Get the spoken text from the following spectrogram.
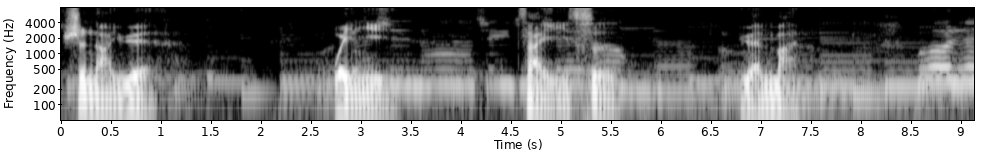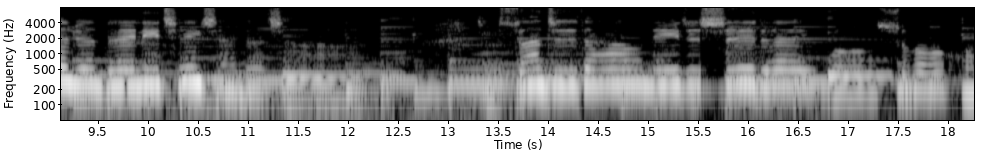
是那月，为你再一次圆满。我仍愿对你轻声的唱，就算知道你只是对我说谎。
